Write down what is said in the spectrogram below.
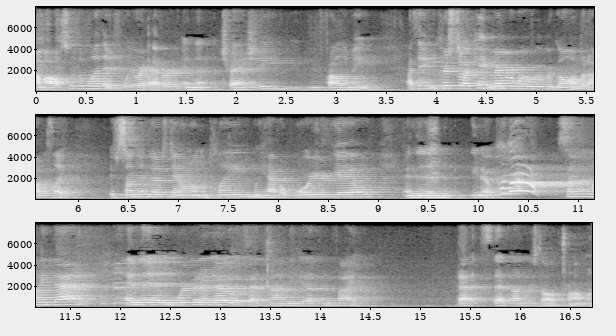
I'm also the one that if we were ever in a tragedy, you follow me. I think, Crystal, I can't remember where we were going, but I was like, if something goes down on the plane, we have a warrior yell, and then, you know, something like that, and then we're going to know it's that time to get up and fight. That's that unresolved trauma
